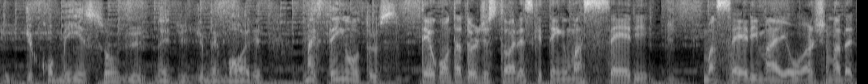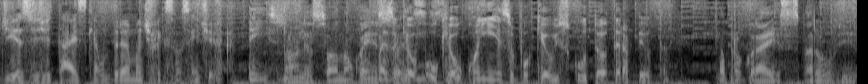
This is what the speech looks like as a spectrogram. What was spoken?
de, de começo, de, né, de, de memória. Mas tem outros. Tem o contador de histórias que tem uma série, uma série maior chamada Dias Digitais, que é um drama de ficção científica. Isso. Olha só, não conheço Mas o que, eu, o que eu conheço porque eu escuto é o terapeuta. Vou procurar esses para ouvir.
